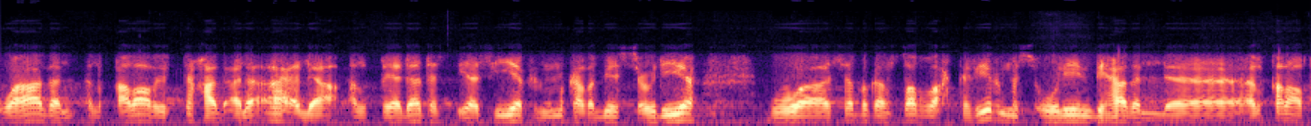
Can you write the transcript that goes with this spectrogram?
وهذا القرار يتخذ على أعلى القيادات السياسية في المملكة العربية السعودية وسبق صرح كثير المسؤولين بهذا القرار.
